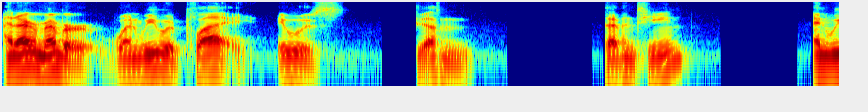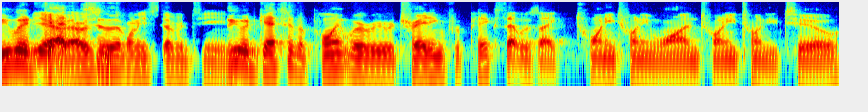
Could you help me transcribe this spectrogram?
and I remember when we would play, it was 2017, and we would Yeah, get that was to in the 2017. we would get to the point where we were trading for picks that was like 2021 2022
